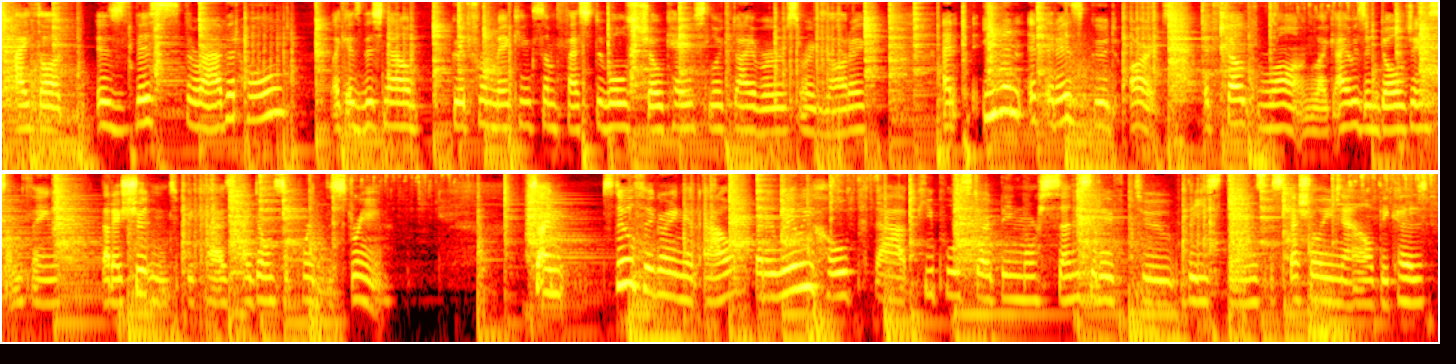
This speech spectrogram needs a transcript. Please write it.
I thought, is this the rabbit hole? Like, is this now good for making some festivals showcase look diverse or exotic? And even if it is good art, it felt wrong. Like I was indulging something that I shouldn't because I don't support the stream. So I'm still figuring it out, but I really hope that people start being more sensitive to these things, especially now because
